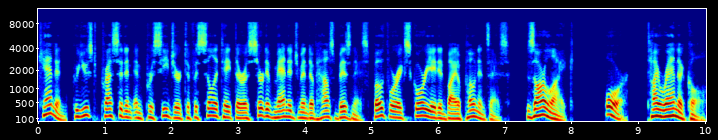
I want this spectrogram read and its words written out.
Cannon, who used precedent and procedure to facilitate their assertive management of House business both were excoriated by opponents as czar-like or tyrannical.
